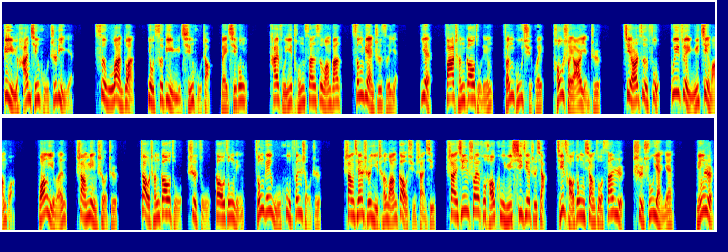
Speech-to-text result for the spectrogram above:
必与韩擒虎之力也。”赐五万段，又赐必与秦虎赵，美其功。开府仪同三司王班，僧辩之子也。夜发陈高祖陵，焚骨取灰，投水而饮之，继而自负，归罪于晋王广。广以闻，上命赦之。赵陈高祖是祖高宗陵，总给五户分守之。上前时，以陈王告许善心，善心衰服豪哭于西街之下，及草东向坐三日，敕书宴焉。明日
